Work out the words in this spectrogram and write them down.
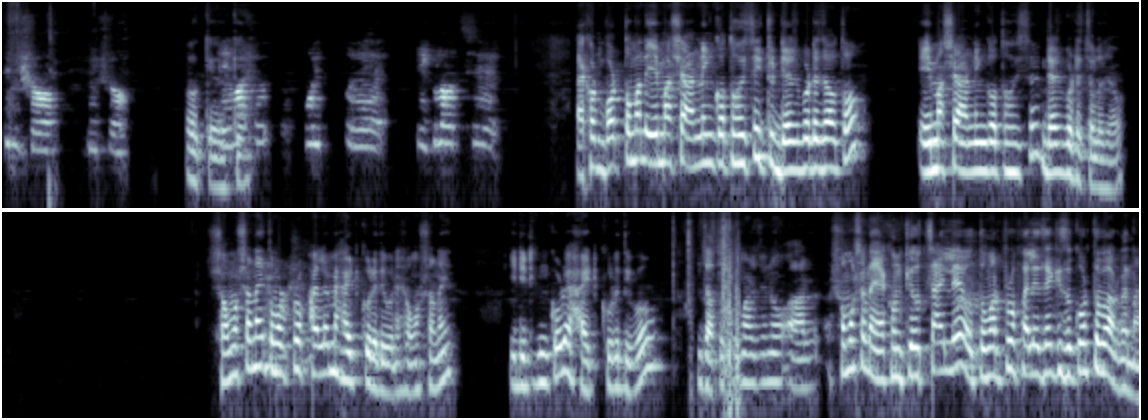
তিনশো দুইশো ওকে এগুলো হচ্ছে এখন বর্তমানে এই মাসে আর্নিং কত হয়েছে? একটু ড্যাশবোর্ডে যাও তো। এই মাসে আর্নিং কত হয়েছে? ড্যাশবোর্ডে চলে যাও। সমস্যা নাই তোমার প্রোফাইল আমি হাইড করে দেবো না সমস্যা নাই। এডিটিং করে হাইড করে দিব। যাতে তোমার জন্য আর সমস্যা নাই। এখন কেউ চাইলেও তোমার প্রোফাইলে যা কিছু করতে পারবে না।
